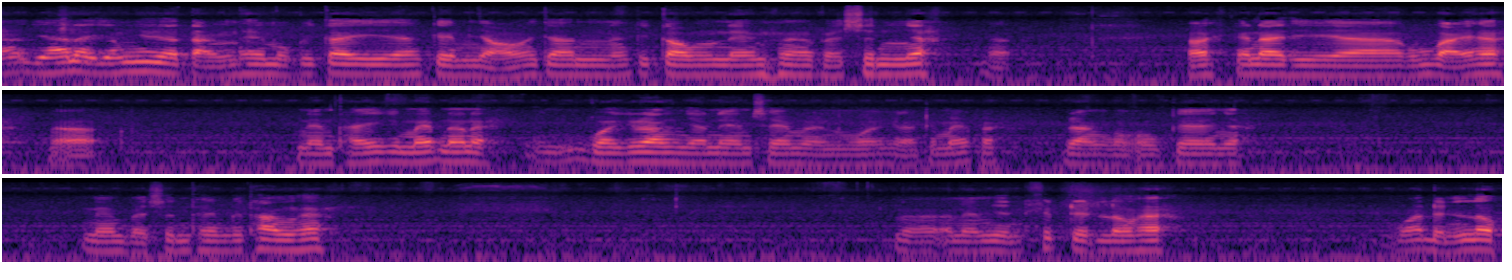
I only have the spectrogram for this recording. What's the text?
đó, giá này giống như là tặng thêm một cái cây ờ, kèm nhọn cho anh ờ, cái công anh em ờ, vệ sinh nha đó. rồi cái này thì cũng vậy ha. Đó. anh em thấy cái mép đó nè. Quay cái răng cho anh em xem rồi quay lại cái mép đó. răng còn ok nha. Anh em vệ sinh thêm cái thân ha. Đó, anh em nhìn khít trịch luôn ha. Quá đỉnh luôn.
